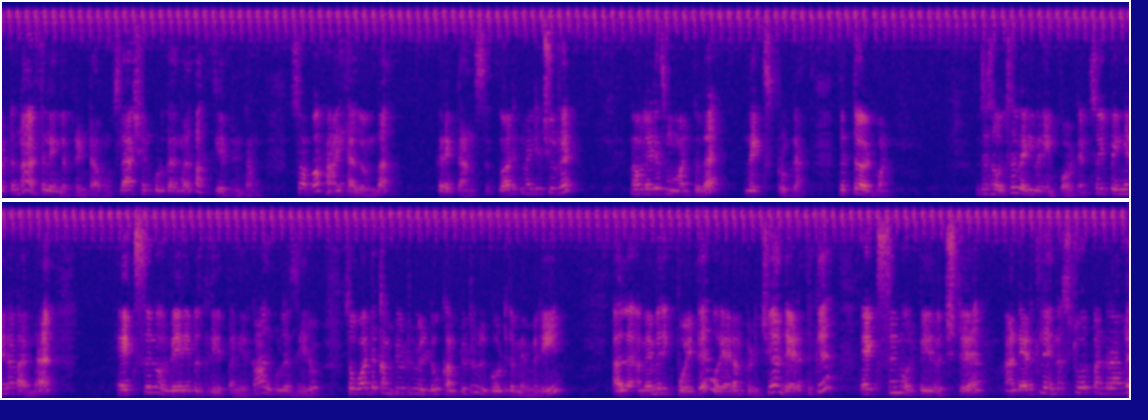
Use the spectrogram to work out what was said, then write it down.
மட்டும்தான் அடுத்த லைனில் பிரிண்ட் ஆகும். ஸ்லாஷ் என் கொடுக்காதனால பக்கத்துலேயே பிரிண்ட் ஆகும். ஸோ அப்போ ஹாய் ஹலோன்னு தான் correct answer got it my dear children now let's move on to the next program the third one it is also very very important so இப்போ இங்கே என்ன பாருங்க? எக்ஸ்ன்னு ஒரு வேரியபிள் கிரியேட் பண்ணியிருக்கான். அதுக்குள்ள zero so what the computer will do computer will go to the memory அதில் மெமரிக்கு போயிட்டு ஒரு இடம் பிடிச்சு அந்த இடத்துக்கு எக்ஸ்ன்னு ஒரு பேர் வச்சுட்டு அந்த இடத்துல என்ன ஸ்டோர் பண்ணுறாங்க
